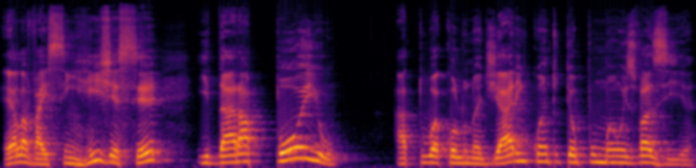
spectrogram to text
ela vai se enrijecer e dar apoio à tua coluna de ar enquanto teu pulmão esvazia,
